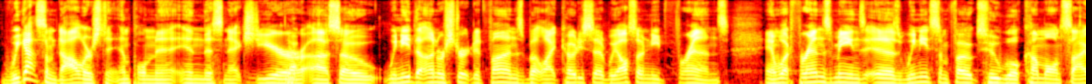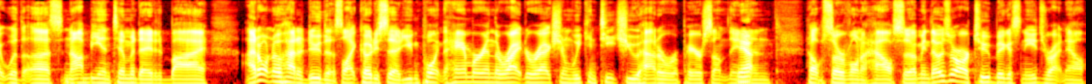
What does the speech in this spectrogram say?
We got some dollars to implement in this next year. Yep. Uh, so we need the unrestricted funds, but like Cody said, we also need friends. And what friends means is we need some folks who will come on site with us, not be intimidated by, I don't know how to do this. Like Cody said, you can point the hammer in the right direction. We can teach you how to repair something Yep. and help serve on a house. So, I mean, those are our two biggest needs right now.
